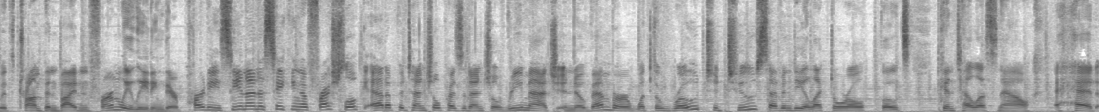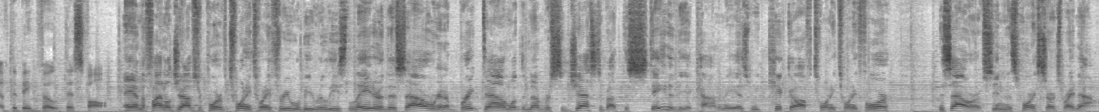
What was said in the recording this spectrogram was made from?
With Trump and Biden firmly leading their parties, CNN is taking a fresh look at a potential presidential rematch in November. What the road to 270 electoral votes can tell us now ahead of the big vote this fall. And the final jobs report of 2023 will be released later this hour. We're going to break down what the numbers suggest about the state of the economy as we kick off 2024. This hour of CNN This Morning starts right now.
